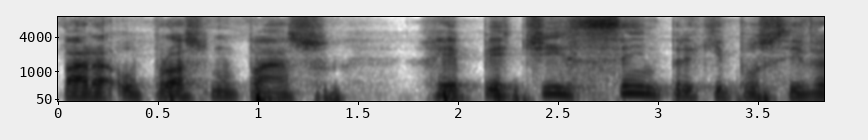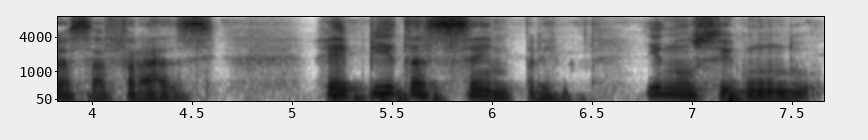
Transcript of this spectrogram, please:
para o próximo passo. Repetir sempre que possível essa frase. Repita sempre. E no segundo.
